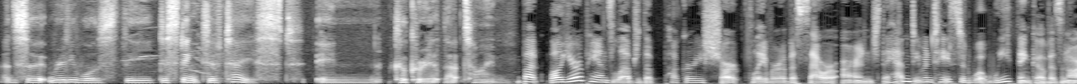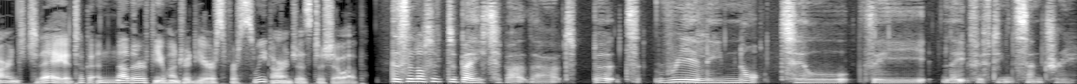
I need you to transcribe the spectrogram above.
And so it really was the distinctive taste in cookery at that time. But while Europeans loved the puckery, sharp flavor of a sour orange, they hadn't even tasted what we think of as an orange today. It took another few hundred years for sweet oranges to show up. There's a lot of debate about that, but really not till the late 15th century.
